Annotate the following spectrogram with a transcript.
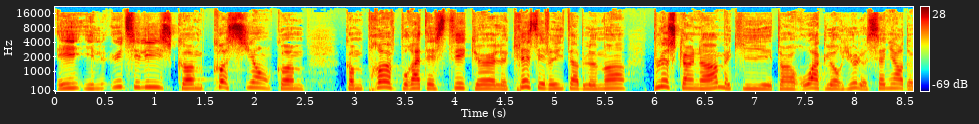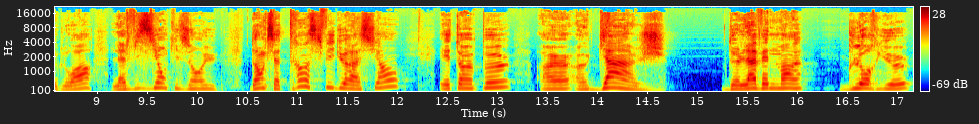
et il utilise comme caution, comme, comme preuve pour attester que le Christ est véritablement plus qu'un homme et qui est un roi glorieux, le Seigneur de gloire, la vision qu'ils ont eue. Donc cette transfiguration est un peu un gage de l'avènement glorieux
